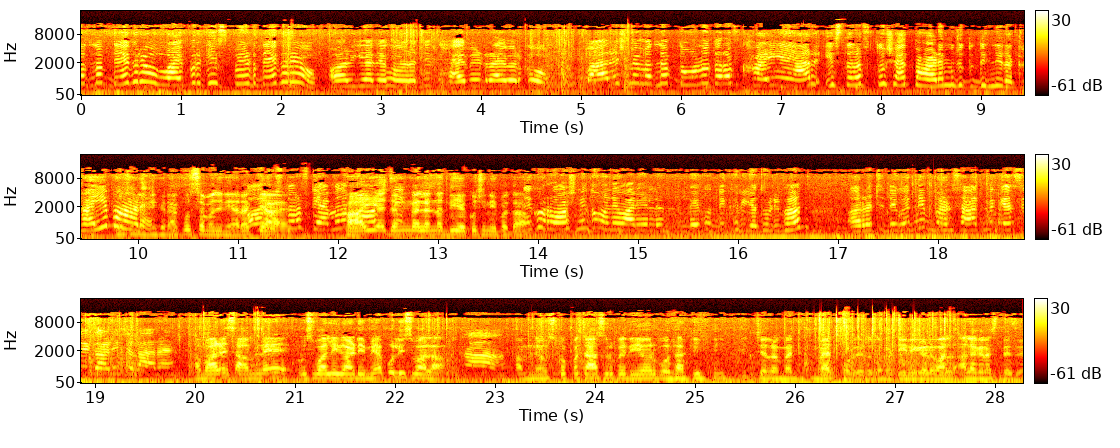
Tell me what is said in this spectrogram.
मतलब देख रहे हो वाइपर की स्पीड देख रहे हो? और ये देखो रचित हैवी ड्राइवर को। बारिश में मतलब दोनों तरफ़ खाई है यार। इस तरफ़ तो शायद पहाड़ है मुझे तो दिख नहीं रखा। है है पहाड़ है। दिख रहा कुछ समझ नहीं आ रहा क्या है। क्या है? मतलब खाई है जंगल है नदी है कुछ नहीं पता। देखो रोशनी तो होने वाली है। देखो दिख रही है थोड़ी बहुत। और रच देखो इतनी बरसात में कैसे गाड़ी चला रहा है। हमारे सामने उस वाली गाड़ी में है पुलिस वाला। हाँ। हमने उसको पचास रूपए दिए और बोला कि चलो मैं मैं छोड़ देता हूँ टीरी गढ़वाल अलग रास्ते से।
